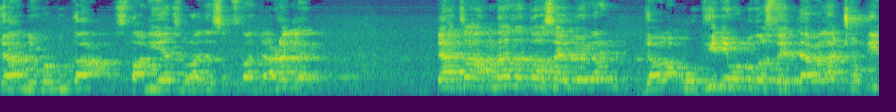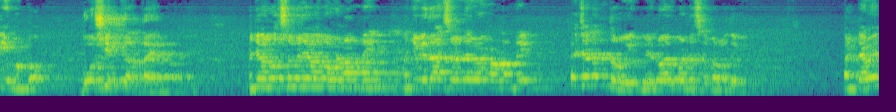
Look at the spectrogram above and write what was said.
ज्या निवडणुका स्थानीय स्वराज्य संस्थांच्या अडकल्या. त्याचा अंदाज आता असा येतोय कारण ज्यावेळेला मोठी निवडणूक असते त्यावेळेला छोटी निवडणूक घोषित करता येते. म्हणजे लोकसभेच्या वेळेला होणार नाही म्हणजे विधानसभेच्या वेळेला होणार नाही. त्याच्यानंतर होईल. म्हणजे नोव्हेंबर डिसेंबरमध्ये होईल. आणि त्यामुळे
